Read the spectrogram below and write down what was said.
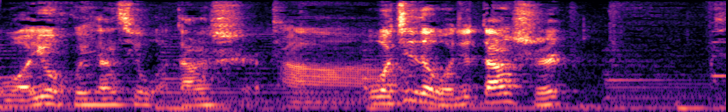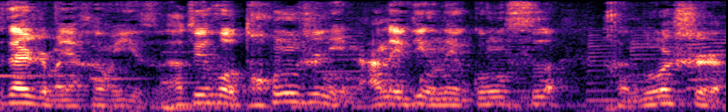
我又回想起我当时。啊，我记得我就当时。现在日本也很有意思，他最后通知你拿内定那个公司，很多是，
